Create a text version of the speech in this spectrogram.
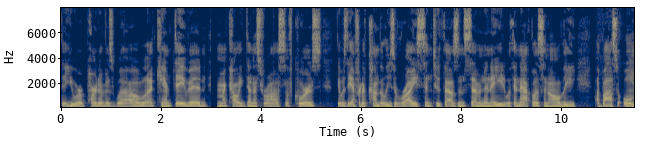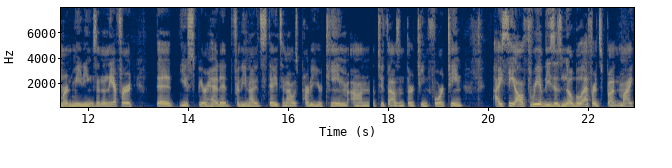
that you were a part of as well at Camp David, my colleague Dennis Ross, of course. There was the effort of Condoleezza Rice in 2007 and 8 with Annapolis and all the Abbas Olmert meetings. And then the effort that you spearheaded for the United States, and I was part of your team on 2013 14. I see all three of these as noble efforts, but my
